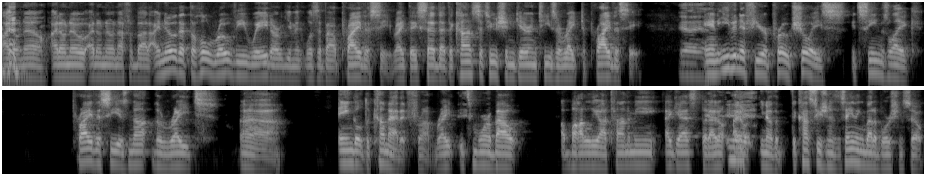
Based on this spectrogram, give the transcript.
I don't know. I don't know. I don't know enough about it. I know that the whole Roe v. Wade argument was about privacy, right? They said that the Constitution guarantees a right to privacy. Yeah, yeah. And even if you're pro choice, it seems like privacy is not the right uh, angle to come at it from, right? It's more about a bodily autonomy, I guess. But I don't, I don't, you know, the, the Constitution doesn't say anything about abortion. So,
